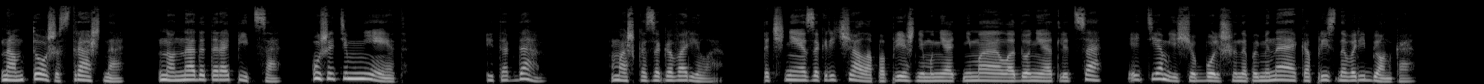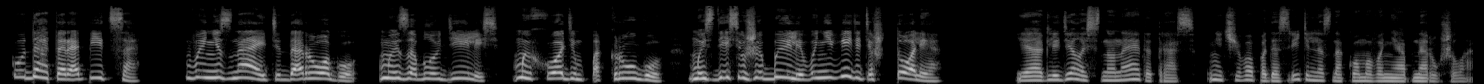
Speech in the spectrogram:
Нам тоже страшно, но надо торопиться. Уже темнеет. И тогда Машка заговорила. Точнее, закричала, по-прежнему не отнимая ладони от лица и тем еще больше напоминая капризного ребенка. «Куда торопиться? Вы не знаете дорогу! Мы заблудились! Мы ходим по кругу! Мы здесь уже были! Вы не видите, что ли?» Я огляделась, но на этот раз ничего подозрительно знакомого не обнаружила.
